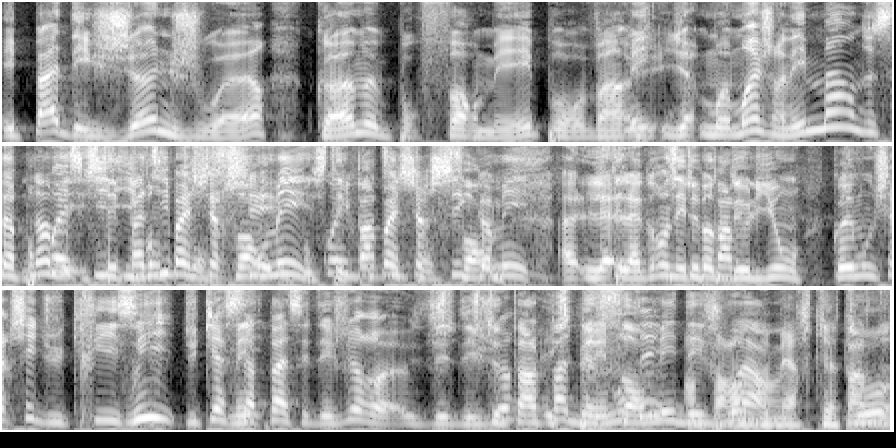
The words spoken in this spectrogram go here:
et pas des jeunes joueurs comme pour former pour moi, j'en ai marre de ça. Pourquoi est-ce qu'ils vont pas chercher Pourquoi vont pas chercher comme la, grande époque de Lyon? Quand ils vont chercher du Chris, du Cassapas, c'est des joueurs, euh, des joueurs. Je te parle pas de former des en joueurs. De mercato,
